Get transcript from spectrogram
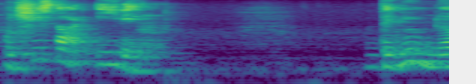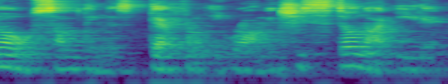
when she's not eating, then you know something is definitely wrong, and she's still not eating.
